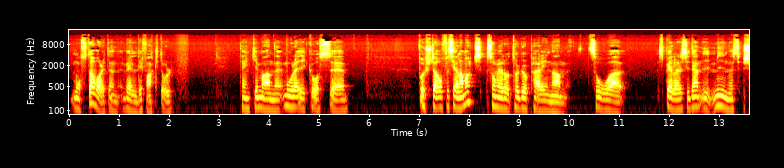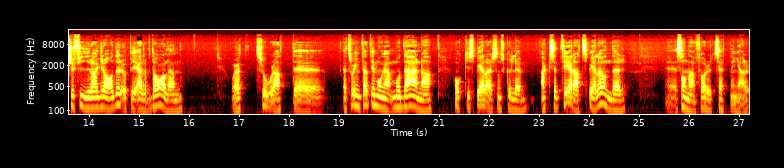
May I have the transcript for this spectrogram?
måste ha varit en väldig faktor. Tänker man eh, Mora IKs eh, första officiella match som jag då tog upp här innan så eh, spelades ju den i minus 24 grader uppe i Älvdalen. Och jag tror att eh, jag tror inte att det är många moderna hockeyspelare som skulle acceptera att spela under Eh, sådana förutsättningar.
